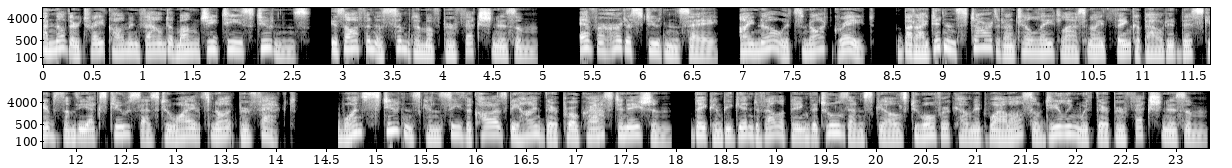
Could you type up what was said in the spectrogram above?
Another trait common found among GT students is often a symptom of perfectionism. Ever heard a student say, I know it's not great, but I didn't start it until late last night. Think about it. This gives them the excuse as to why it's not perfect. Once students can see the cause behind their procrastination, they can begin developing the tools and skills to overcome it while also dealing with their perfectionism.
